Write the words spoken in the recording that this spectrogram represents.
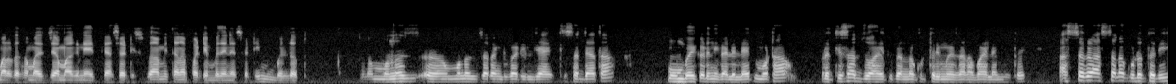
मराठा समाज ज्या मागण्या आहेत त्यासाठी सुद्धा आम्ही त्यांना पाठिंबा देण्यासाठी मुंबईला जातो. मनोज मनोज जारांगी पाटील जे आहेत ते सध्या आता मुंबईकडे निघालेले आहेत. मोठा प्रतिसाद जो आहे तो त्यांना कुठेतरी मिळताना पाहायला मिळतोय. असं सगळं असताना कुठंतरी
